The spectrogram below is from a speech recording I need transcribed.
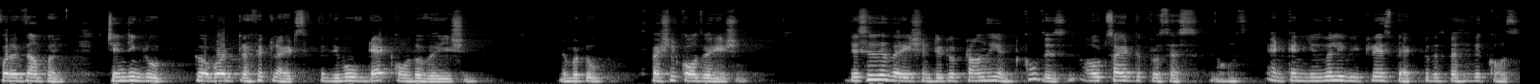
For example, changing route to avoid traffic lights remove that cause of variation. Number 2. Special cause variation. This is a variation due to transient causes outside the process norms and can usually be traced back to the specific cause.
